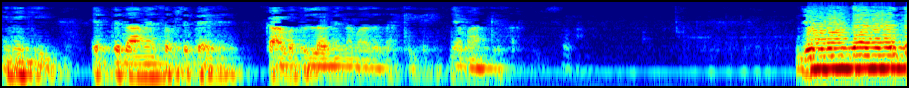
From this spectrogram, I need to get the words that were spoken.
انہیں کی ابتدا میں سب سے پہلے کابت اللہ میں نماز ادا کی گئی جماعت کے ساتھ۔ جو درد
